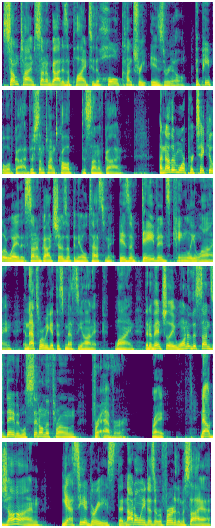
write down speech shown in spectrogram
Sometimes Son of God is applied to the whole country Israel, the people of God. They're sometimes called the Son of God. Another more particular way that Son of God shows up in the Old Testament is of David's kingly line. And that's where we get this messianic line that eventually one of the sons of David will sit on the throne forever, right? Now, John yes, he agrees that not only does it refer to the Messiah,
